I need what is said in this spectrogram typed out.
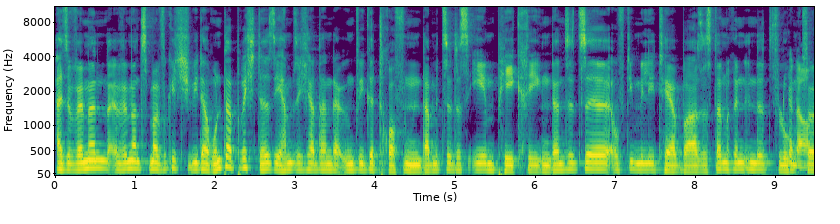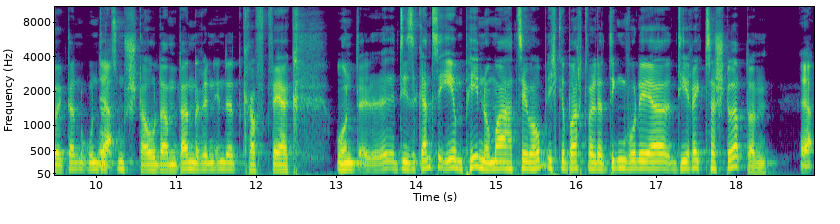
also wenn man, wenn man es mal wirklich wieder runterbricht, ne, sie haben sich ja dann da irgendwie getroffen, damit sie das EMP kriegen. Dann sind sie auf die Militärbasis, dann rein in das Flugzeug, dann runter Genau. Ja. zum Staudamm, dann rein in das Kraftwerk. Und äh, diese ganze EMP-Nummer hat sie überhaupt nicht gebracht, weil das Ding wurde ja direkt zerstört dann. Ja.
